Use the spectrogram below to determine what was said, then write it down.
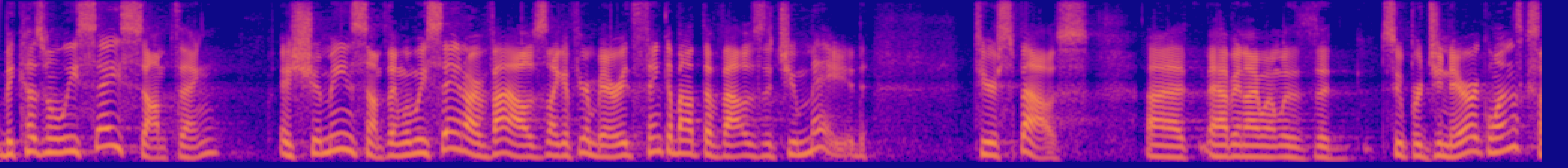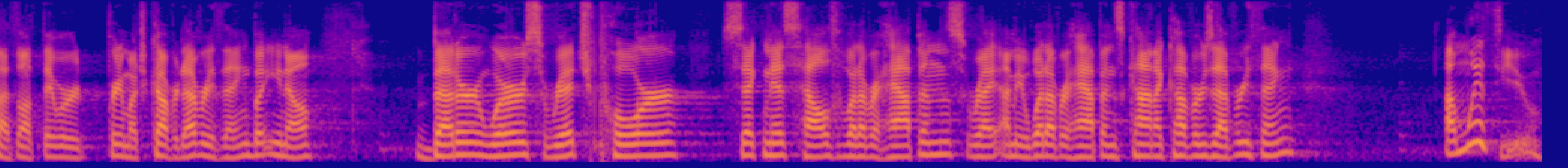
Because when we say something, it should mean something. When we say in our vows, like if you're married, think about the vows that you made to your spouse. Uh, Abby and I went with the super generic ones because I thought they were pretty much covered everything, but you know, better, worse, rich, poor, sickness, health, whatever happens, right? I mean, whatever happens kind of covers everything. I'm with you.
